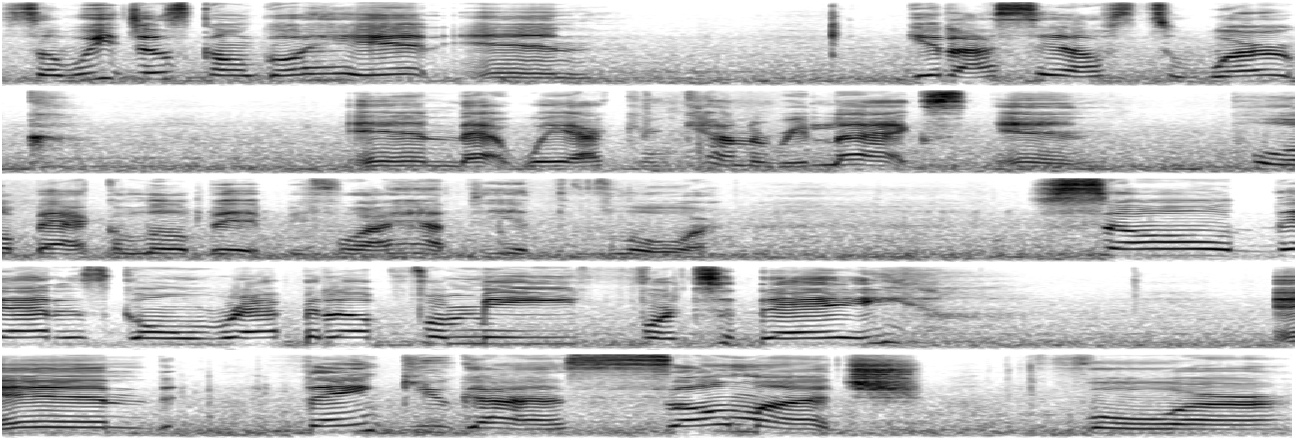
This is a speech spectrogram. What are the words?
so we just gonna go ahead and get ourselves to work and that way I can kind of relax and pull back a little bit before I have to hit the floor. So that is to wrap it up for me for today. And thank you guys so much for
